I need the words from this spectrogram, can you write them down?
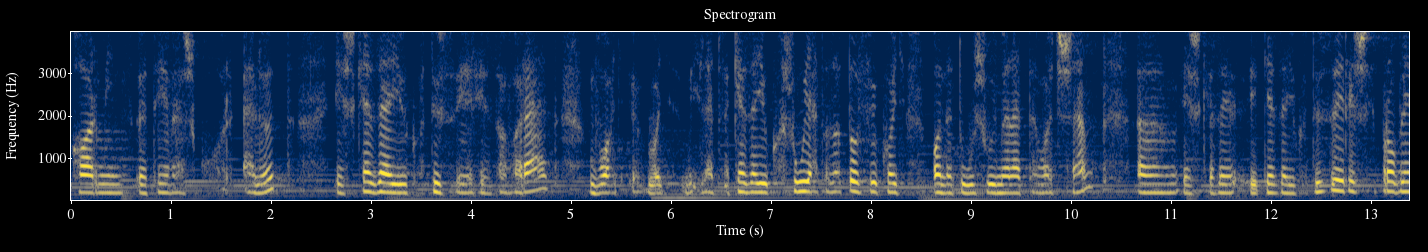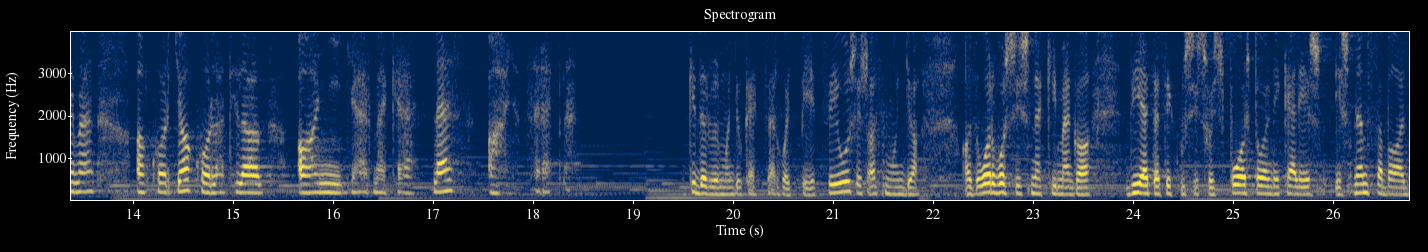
35 éves kor előtt, és kezeljük a tűzvérés zavarát, vagy, vagy, illetve kezeljük a súlyát, az attól függ, hogy van-e túlsúly mellette vagy sem, és kezeljük a tűzvérési problémát, akkor gyakorlatilag annyi gyermeke lesz, ahányat szeretne kiderül mondjuk egyszer, hogy PCO-s, és azt mondja az orvos is neki, meg a dietetikus is, hogy sportolni kell, és, és nem szabad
